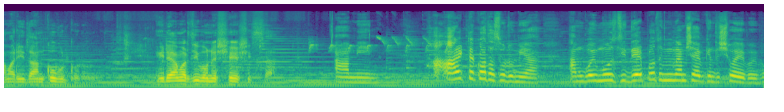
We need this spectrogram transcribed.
আমার এই দান কবুল করুন। এটা আমার জীবনের শেষ ইচ্ছা। আমিন। আরেকটা কথা ছোট মিয়া আমি ওই মসজিদের প্রথম ইমাম সাহেব কিন্তু শোয়ে বইব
